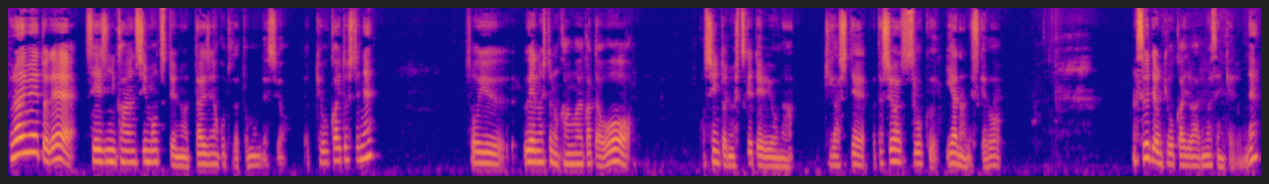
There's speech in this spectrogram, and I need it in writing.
プライベートで政治に関心持つっていうのは大事なことだと思うんですよ。教会としてね、そういう上の人の考え方を信徒に押し付けているような気がして、私はすごく嫌なんですけど、すべての教会ではありませんけれどもね。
